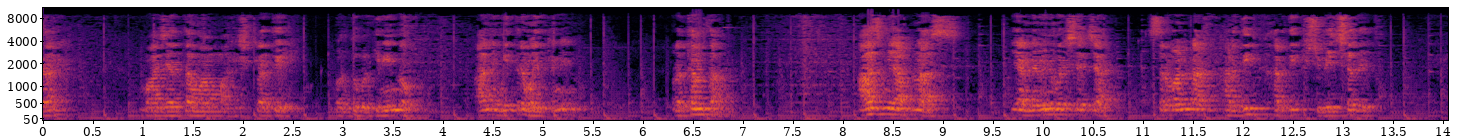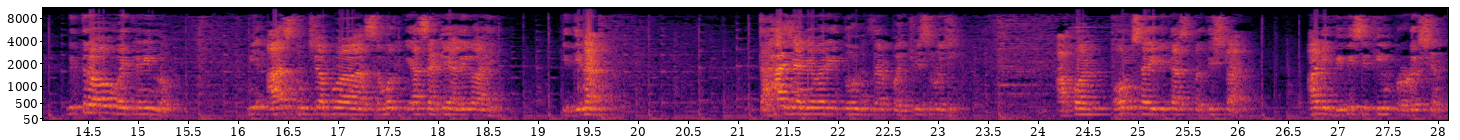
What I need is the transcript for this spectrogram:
नमस्कार. माझ्या तमाम महाराष्ट्रातील बंधू भगिनींनो आणि मित्रमैत्रिणींनो प्रथमतः आज मी आपणास या नवीन वर्षाच्या सर्वांना हार्दिक हार्दिक शुभेच्छा देतो. मित्र मैत्रिणींनो मी आज तुमच्यासमोर यासाठी आलेलो आहे की दिनांक दहा जानेवारी दोन हजार पंचवीस रोजी आपण ओम साई विकास प्रतिष्ठान आणि बीबीसी फिल्म प्रोडक्शन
